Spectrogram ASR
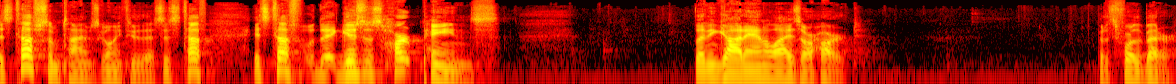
It's tough sometimes going through this. It's tough. It's tough. It gives us heart pains letting God analyze our heart. But it's for the better.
